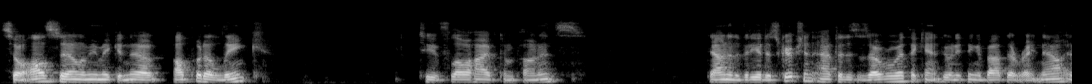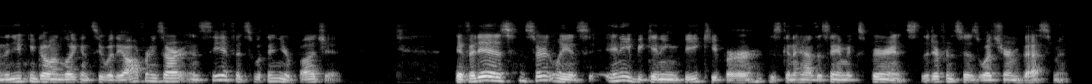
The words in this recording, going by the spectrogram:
So also, let me make a note. I'll put a link to Flow Hive components down in the video description after this is over with. I can't do anything about that right now. And then you can go and look and see what the offerings are and see if it's within your budget. If it is, certainly it's any beginning beekeeper is going to have the same experience. The difference is what's your investment.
